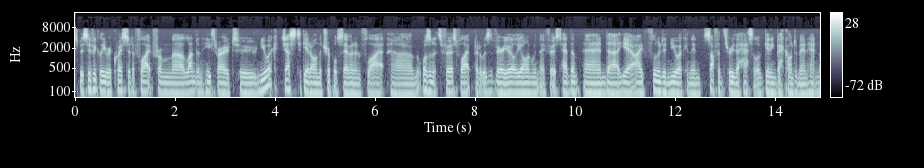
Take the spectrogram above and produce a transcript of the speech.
specifically requested a flight from uh, London Heathrow to Newark just to get on the 777 and fly it. Um, it wasn't its first flight, but it was very early on when they first had them. And uh, yeah, I flew into Newark and then suffered through the hassle of getting back onto Manhattan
